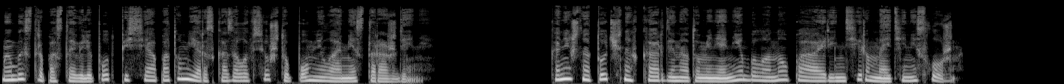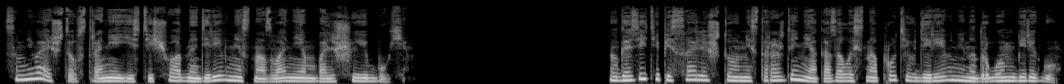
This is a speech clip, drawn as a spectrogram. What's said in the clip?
Мы быстро поставили подписи, а потом я рассказала все, что помнила о месторождении. Конечно, точных координат у меня не было, но по ориентирам найти несложно. Сомневаюсь, что в стране есть еще одна деревня с названием Большие Бухи. В газете писали, что месторождение оказалось напротив деревни на другом берегу,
